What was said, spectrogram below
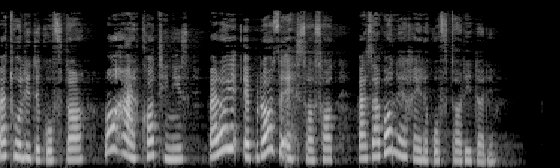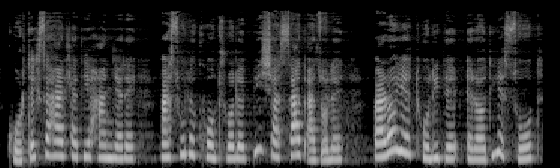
و تولید گفتار ما حرکاتی نیز برای ابراز احساسات و زبان غیر گفتاری داریم. کورتکس حرکتی حنجره مسئول کنترل بیش از 100 عضله برای تولید ارادی صوت،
